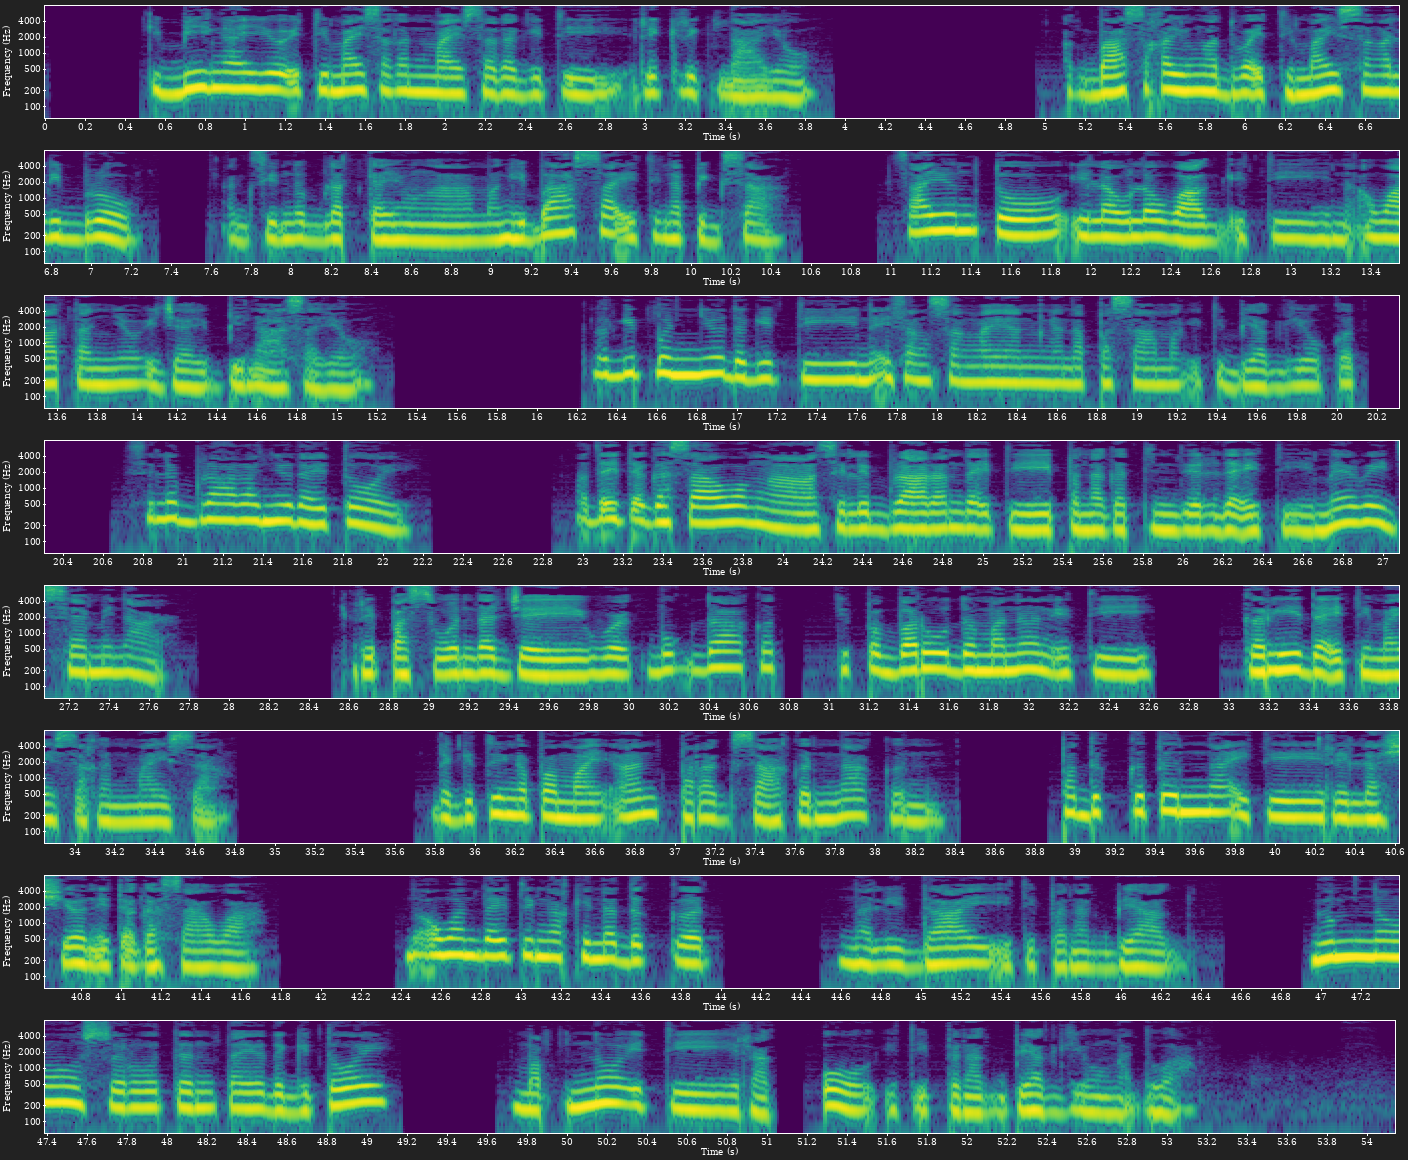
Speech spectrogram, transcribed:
ibingay yo iti may kan may sa dagiti rikrik nayo. Agbasa kayo nga dwa iti may nga libro, agsinublat kayo nga mangibasa iti napigsa. Sayon to ilawlawag iti naawatan nyo ijay binasa yo. Lagipon nyo dagiti na isang sangayan nga napasamak iti biyagyo kat celebraran nyo daytoy. At iti agasawa nga celebraran da iti panagatindir da iti marriage seminar. Ripaswan da jay workbook da kat ipabaro da manan iti karida iti maysa kan maysa. Dagito nga pamayan paragsakan na kan padagkatan na iti relasyon iti agasawa. Noowan da ito nga kinadagkat naliday iti panagbiag. Ngumno surutan tayo dagitoy, mapno iti rag-o iti panagbiag yung nga dua.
